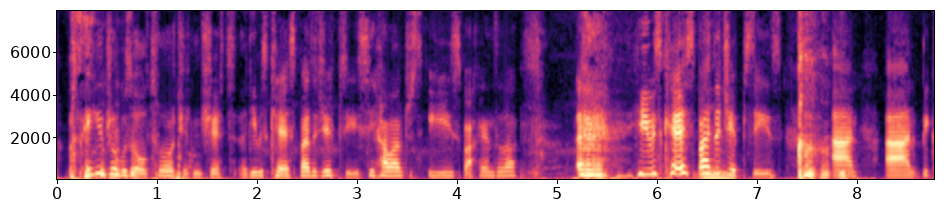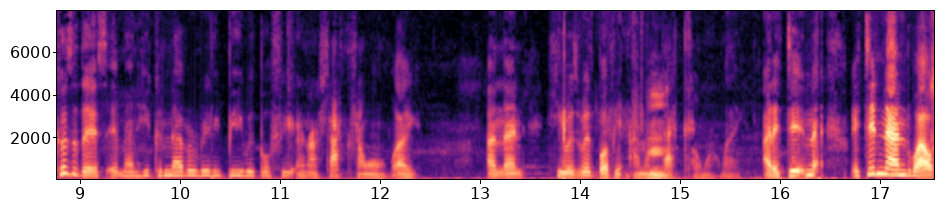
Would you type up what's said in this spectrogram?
Angel was all tortured and shit, and he was cursed by the gypsies. See how I've just eased back into that? he was cursed by the mm. gypsies, and and because of this, it meant he could never really be with Buffy in a sexual way. And then he was with Buffy in a hmm. sexual way, and it didn't it didn't end well.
